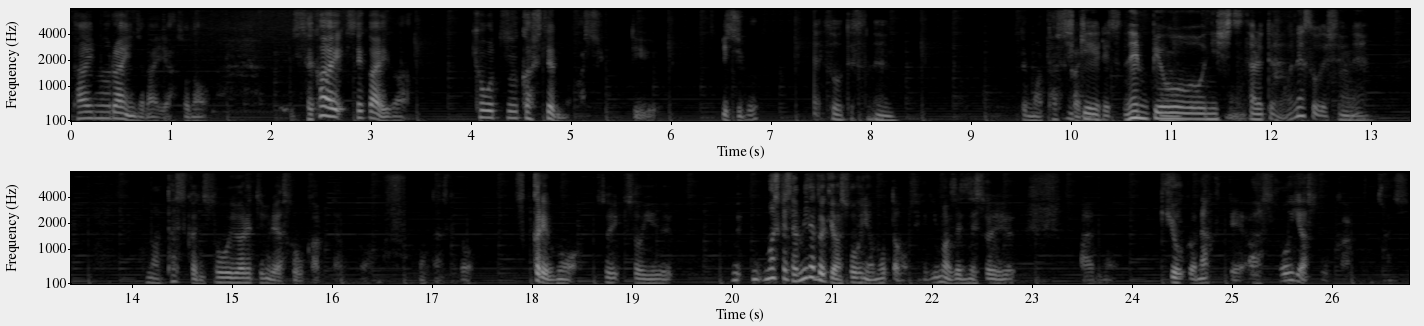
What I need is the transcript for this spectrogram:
タイムラインじゃないや、その世界世界が共通化してんのかしらっていう一部？そうですね。うんでまあ確時かに、系列、年表にしされてるのがね、そうでしたよね。まあ確かにそう言われてみればそうかみたいなことは思ったんですけど、すっかりもうそういうそういうみもしかしたら見たときはそういうふうに思ったかもしれないけど、今は全然そういうあの記憶がなくて、あそういやそうかって感じ。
